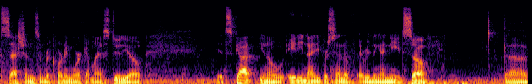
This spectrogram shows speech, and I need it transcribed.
sessions and recording work at my studio, it's got you know 80 90 percent of everything I need. So uh,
